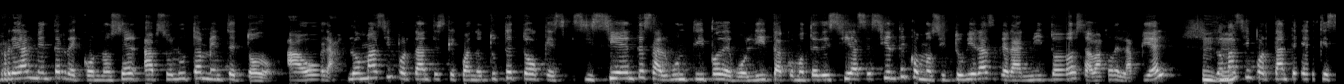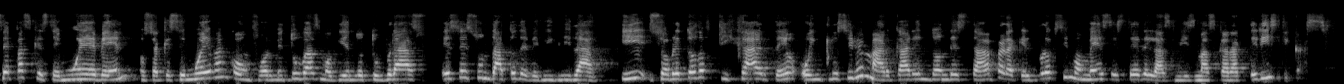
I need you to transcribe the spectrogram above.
realmente reconocer absolutamente todo. Ahora, lo más importante es que cuando tú te toques, si sientes sientes algún tipo de bolita, como te decía, se siente como si tuvieras granitos abajo de la piel. Lo más importante es que sepas que se mueven, o sea, que se muevan conforme tú vas moviendo tu brazo. Ese es un dato de benignidad. Y sobre todo fijarte o inclusive marcar en dónde está para que el próximo mes esté de las mismas características.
